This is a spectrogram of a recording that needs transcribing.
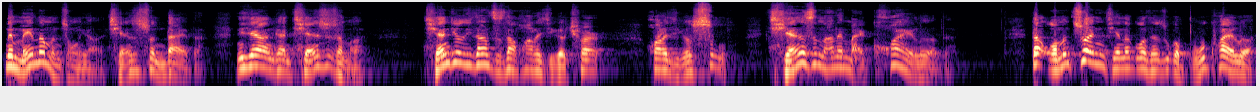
那没那么重要。钱是顺带的，你想想看，钱是什么？钱就是一张纸上画了几个圈儿，画了几个数。钱是拿来买快乐的。但我们赚钱的过程如果不快乐，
